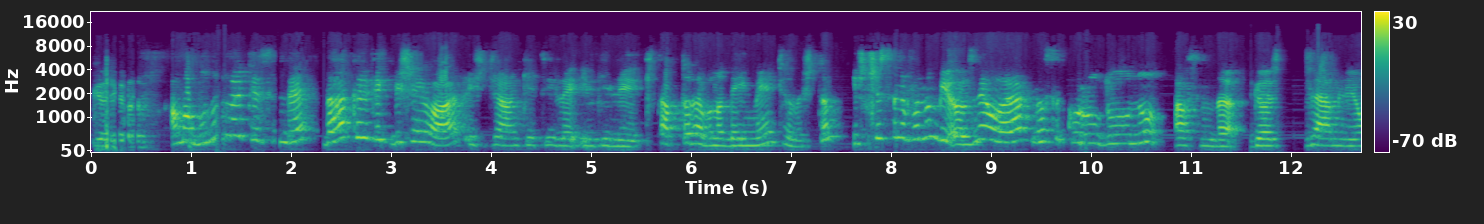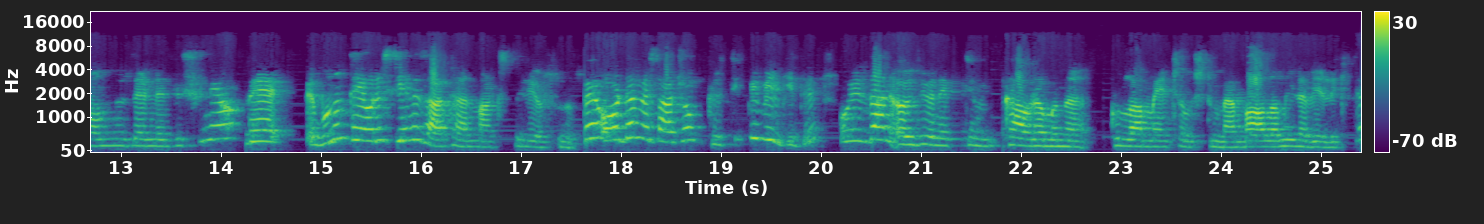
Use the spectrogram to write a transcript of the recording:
görüyoruz. Ama bunun ötesinde daha kritik bir şey var işçi anketiyle ilgili. Kitapta da buna değinmeye çalıştım. İşçi sınıfının bir özne olarak nasıl kurulduğunu aslında gözlemliyor, onun üzerine düşünüyor ve bunun teorisyeni zaten Marx biliyorsunuz. Ve orada mesela çok kritik bir bilgidir. O yüzden öz yönetim kavramını kullanmaya çalıştım ben bağlamıyla birlikte.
